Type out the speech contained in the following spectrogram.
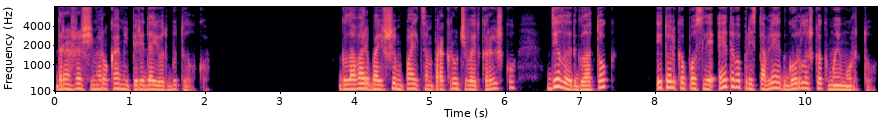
Дрожащими руками передает бутылку. Главарь большим пальцем прокручивает крышку делает глоток и только после этого приставляет горлышко к моему рту.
